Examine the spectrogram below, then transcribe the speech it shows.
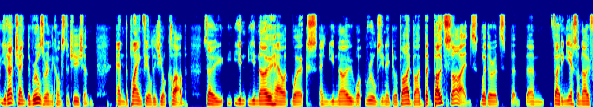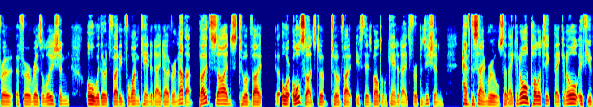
You don't change the rules are in the constitution, and the playing field is your club. So you you know how it works, and you know what rules you need to abide by. But both sides, whether it's uh, um, voting yes or no for a for a resolution, or whether it's voting for one candidate over another, both sides to a vote or all sides to a, to a vote if there's multiple candidates for a position have the same rules. So they can all politic they can all if your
